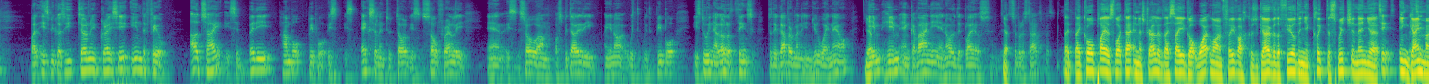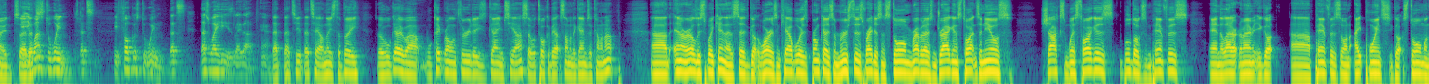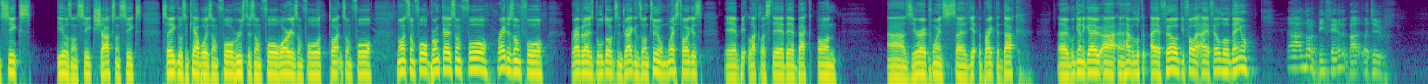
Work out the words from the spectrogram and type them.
but it's because he turning crazy in the field. Outside, he's a very humble people. It's, it's excellent to talk. It's so friendly, and it's so um, hospitality. You know, with with people. He's doing a lot of things to the government in Uruguay now. Yep. Him, him, and Cavani and all the players, Yep. superstars. They, they call players like that in Australia. They say you got white line fever because you go over the field and you click the switch and then you're in That's game it. mode. So he that's wants to win. That's he focused to win. That's that's why he is like that. Yeah. that that's it. That's how it needs to be. So we'll go. Uh, we'll keep rolling through these games here. So we'll talk about some of the games that are coming up. Uh, NRL this weekend, as I said, got Warriors and Cowboys, Broncos and Roosters, Raiders and Storm, Rabbitohs and Dragons, Titans and Eels, Sharks and West Tigers, Bulldogs and Panthers, and the ladder at the moment you got uh, Panthers on eight points, you got Storm on six, Eels on six, Sharks on six, Seagulls and Cowboys on four, Roosters on four, Warriors on four, Titans on four, Knights on four, Broncos on four, Raiders on four, Rabbitohs, Bulldogs and Dragons on two, and West Tigers they're a bit luckless there. They're back on uh, zero points, so yet to break the duck. Uh, we're going to go uh, and have a look at AFL. Do you follow AFL, Lord Daniel? Uh, I'm not a big fan of it, but I do.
